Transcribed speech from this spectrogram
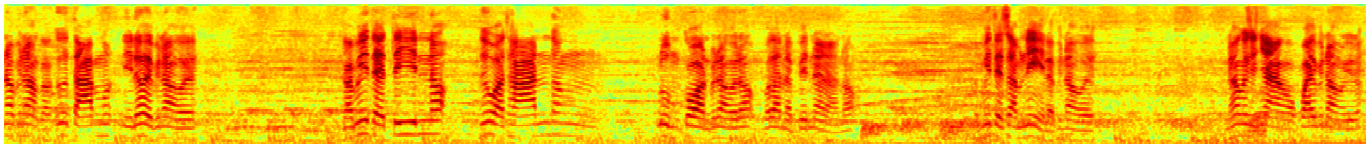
เนาะพี่น้องก็คือตามนี่เลยพี่น้องเอ้ยก็มีแต่ตีนเนาะถือว่าทานทั้งกลุ่มก่อนพี่น้องเอ้ยเนาะเพระท่านน่ะเป็นนั่นน่ะเนาะก็มีแต่ซ้ำนี่แหละพี่น้องเอ้ยแล้วก็สิย่างออกไปพี่น้องเอ้ยนะ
